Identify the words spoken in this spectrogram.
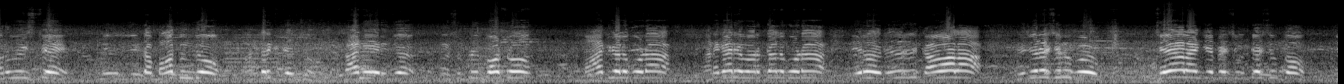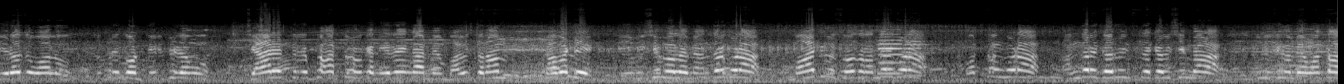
అనుభవిస్తే ఇంత బాధ ఉందో అందరికీ తెలుసు. కానీ సుప్రీంకోర్టు మాదిగలు కూడా అనగారి వర్గాలు కూడా ఈరోజు రిజర్వేషన్ కావాలా రిజర్వేషన్ చేయాలని చెప్పేసి ఉద్దేశంతో ఈరోజు వాళ్ళు సుప్రీంకోర్టు తీర్పిడము చారిత్రాత్మక నిర్ణయంగా మేము భావిస్తున్నాం. కాబట్టి ఈ విషయంలో మేము అందరూ కూడా మాదిగ సోదరులందరూ కూడా మొత్తం కూడా అందరూ గర్వించదగ్గ విషయంగా ఈ విషయంగా మేమంతా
